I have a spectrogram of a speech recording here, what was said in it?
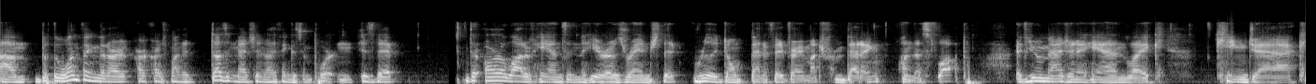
Um, but the one thing that our, our correspondent doesn't mention, I think is important, is that there are a lot of hands in the hero's range that really don't benefit very much from betting on this flop. If you imagine a hand like King Jack,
